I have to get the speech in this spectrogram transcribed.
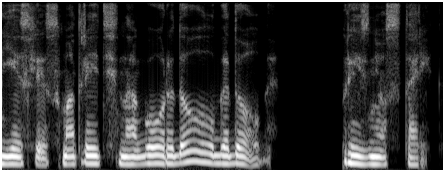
если смотреть на горы долго-долго, произнес старик,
